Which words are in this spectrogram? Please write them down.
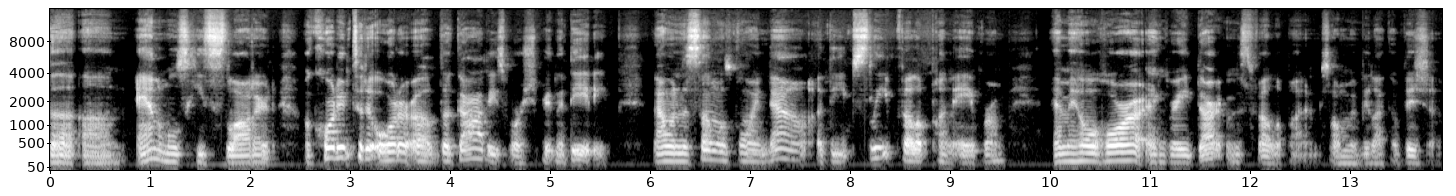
the um, animals he slaughtered according to the order of the god he's worshiping, the deity. Now, when the sun was going down, a deep sleep fell upon Abram, and behold, horror and great darkness fell upon him. So, maybe like a vision.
